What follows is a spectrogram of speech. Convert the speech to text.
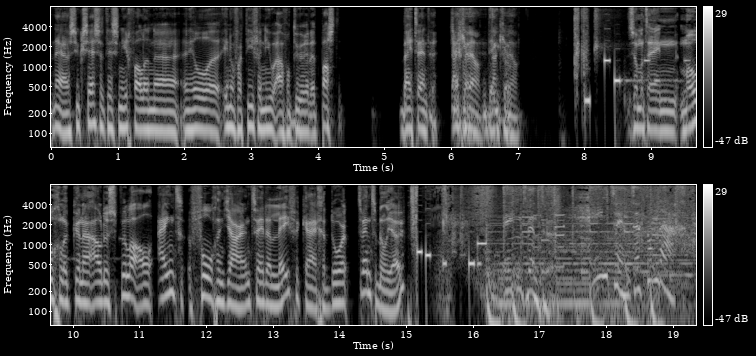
nou ja, succes. Het is in ieder geval een, eh, een heel innovatief en nieuw avontuur. En het past bij Twente. Dankjewel. maar. Ik dankjewel. wel. Zometeen mogelijk kunnen oude spullen al eind volgend jaar een tweede leven krijgen door Twente Milieu. 120 vandaag.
